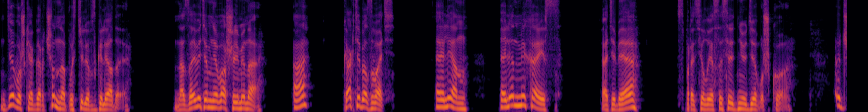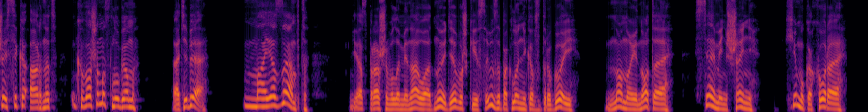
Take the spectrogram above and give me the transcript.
девушки огорчённо опустили взгляды. «Назовите мне ваши имена». «А? Как тебя звать?» «Элен. Элен Михайс». «А тебя?» — спросил я соседнюю девушку. «Джессика Арнетт. К вашим услугам». «А тебя?» «Майя Замфт». Я спрашивал имена у одной девушки из союза поклонников с другой. Ноно и Нота, Ся Миньшень, Химука Хора,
